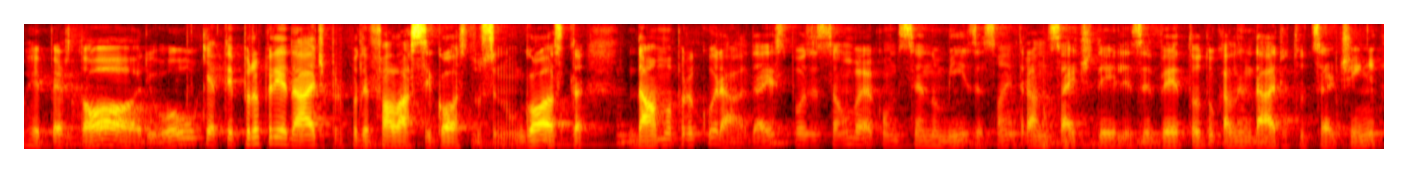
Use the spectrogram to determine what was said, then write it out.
repertório ou quer ter propriedade para poder falar se gosta ou se não gosta, dá uma procurada. A exposição vai acontecer no MIS, é só entrar no site deles e ver todo o calendário, tudo certinho,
